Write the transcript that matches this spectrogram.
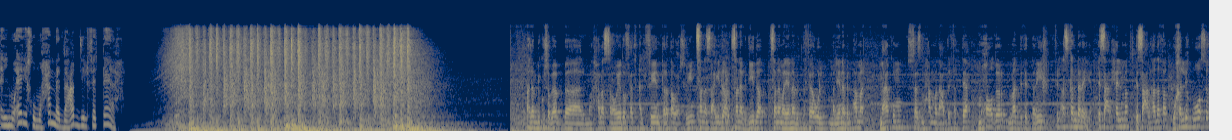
المؤرخ محمد عبد الفتاح. أهلا بيكم شباب المرحلة الثانوية دفعة 2023 سنة سعيدة سنة جديدة سنة مليانة بالتفاؤل مليانة بالأمل. معاكم أستاذ محمد عبد الفتاح محاضر مادة التاريخ في الإسكندرية. اسعى لحلمك اسعى لهدفك وخليك واثق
